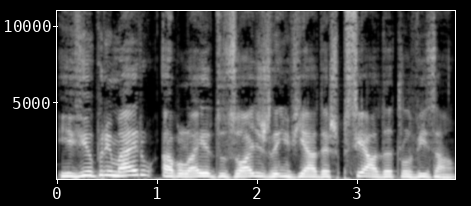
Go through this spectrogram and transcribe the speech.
E viu primeiro a boleia dos olhos da enviada especial da televisão.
